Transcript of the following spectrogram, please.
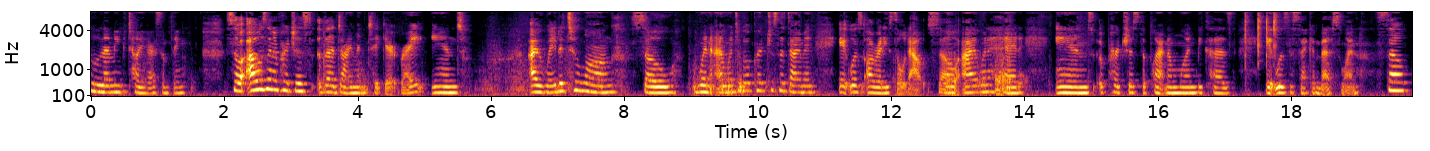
Let me tell you guys something. So I was gonna purchase the diamond ticket, right? And I waited too long, so when I went to go purchase the diamond, it was already sold out. So I went ahead and purchased the platinum one because it was the second best one. So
